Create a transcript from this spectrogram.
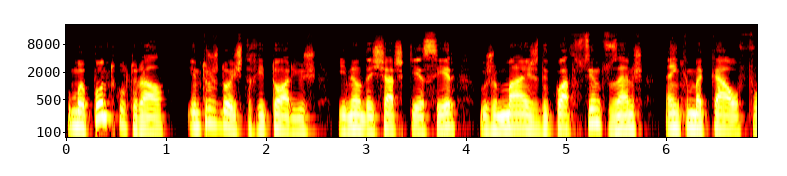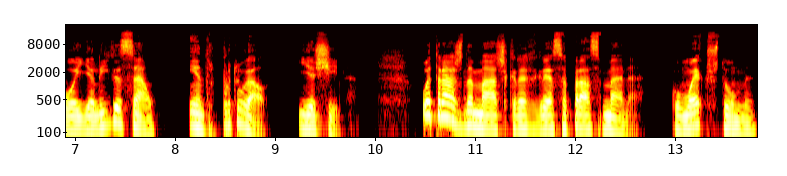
uma ponte cultural entre os dois territórios e não deixar esquecer os mais de 400 anos em que Macau foi a ligação entre Portugal e a China. O Atrás da Máscara regressa para a semana, como é costume,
